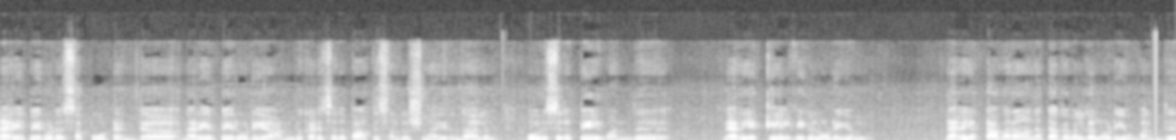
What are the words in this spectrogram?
நிறைய பேரோட சப்போர்ட் அண்ட் uh, நிறைய பேருடைய அன்பு கிடைச்சதை பார்த்து சந்தோஷமா இருந்தாலும் ஒரு சில பேர் வந்து நிறைய கேள்விகளோடையும் நிறைய தவறான தகவல்களோடையும் வந்து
